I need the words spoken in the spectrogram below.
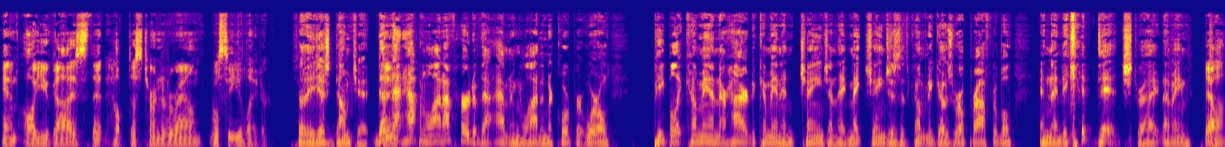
And all you guys that helped us turn it around, we'll see you later. So they just dumped you. Doesn't They- that happen a lot? I've heard of that happening a lot in the corporate world. People that come in, they're hired to come in and change, and they make changes. The company goes real profitable, and then they get ditched. Right? I mean, Yeah.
